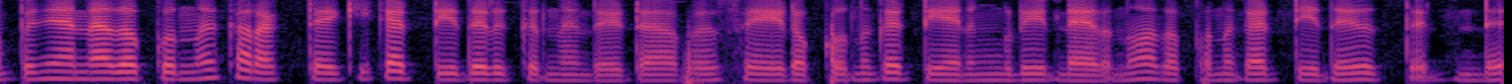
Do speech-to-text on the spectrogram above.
അപ്പോൾ ഞാൻ അതൊക്കെ ഒന്ന് കറക്റ്റാക്കി കട്ട് ചെയ്തെടുക്കുന്നുണ്ട് കേട്ടോ. അപ്പോൾ സൈഡൊക്കെ ഒന്ന് കട്ട് ചെയ്യാനും കൂടി ഉണ്ടായിരുന്നു. അതൊക്കെ ഒന്ന് കട്ട് ചെയ്ത് എടുത്തിട്ടുണ്ട്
